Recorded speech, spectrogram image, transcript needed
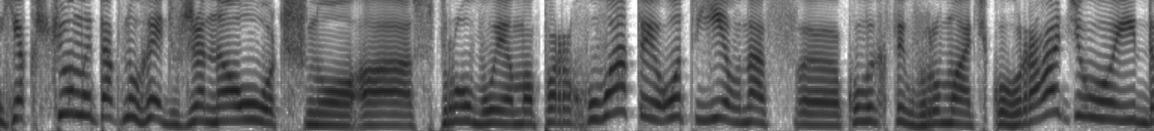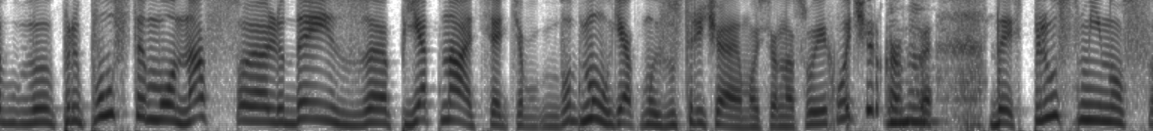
якщо ми так ну геть вже наочно а, спробуємо порахувати, от є в нас е, колектив громадського радіо, і е, припустимо, нас е, людей з 15, ну як ми зустрічаємося на своїх вечірках, це десь плюс-мінус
